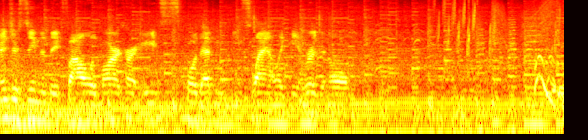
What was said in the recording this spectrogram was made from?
Interesting that they followed Mario Kart 8's supposed to have him be flat like the original. Woo!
